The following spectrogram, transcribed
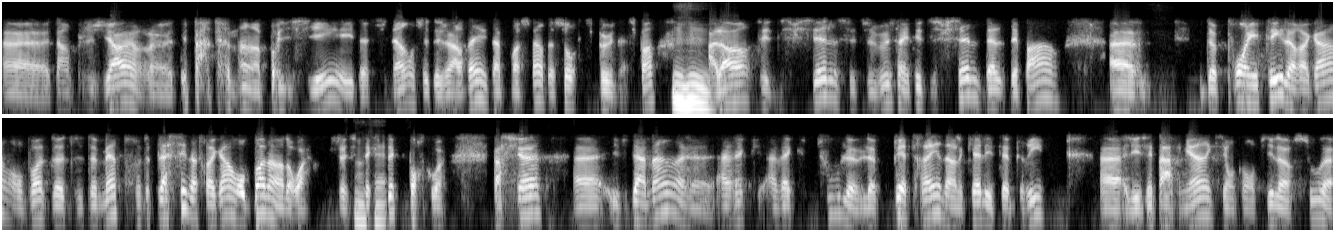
euh, dans plusieurs euh, départements policiers et de finances et Desjardins, une atmosphère de saut petit peu, n'est-ce pas? Mhm. Alors, c'est difficile, si tu veux, ça a été difficile dès le départ euh, de pointer le regard au bas, de, de, de mettre, de placer notre regard au bon endroit. Je t'explique pourquoi. Parce que, euh, évidemment, euh, avec avec tout le, le pétrin dans lequel étaient pris euh, les épargnants qui ont confié leurs sous à,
